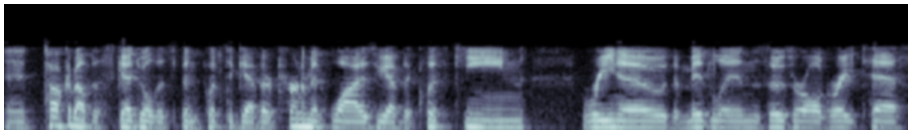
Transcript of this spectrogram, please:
And talk about the schedule that's been put together. Tournament wise, you have the Cliff Keen, Reno, the Midlands. Those are all great tests.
